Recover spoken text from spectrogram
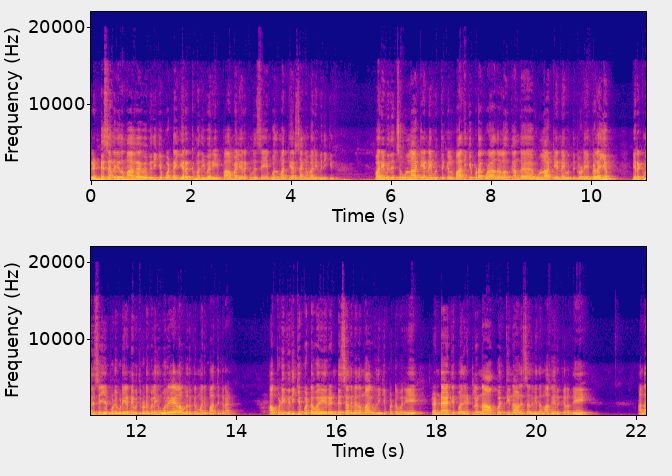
ரெண்டு சதவீதமாக வி- விதிக்கப்பட்ட இறக்குமதி வரி பாமாயில் இறக்குமதி செய்யும் போது மத்திய அரசாங்கம் வரி விதிக்குது. வரி விதித்து உள்நாட்டு எண்ணெய் வித்துக்கள் பாதிக்கப்படக்கூடாத அளவுக்கு அந்த உள்நாட்டு எண்ணெய் வித்துக்களுடைய விலையும் இறக்குமதி செய்யப்படக்கூடிய எண்ணெய் வித்துக்களுடைய விலையும் ஒரே அளவில் இருக்கிற மாதிரி பார்த்துக்கிறாங்க அப்படி விதிக்கப்பட்ட வரி ரெண்டு சதவீதமாக விதிக்கப்பட்ட வரி ரெண்டாயிரத்தி பதினெட்டில் நாற்பத்தி நாலு சதவீதமாக இருக்கிறது. அந்த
